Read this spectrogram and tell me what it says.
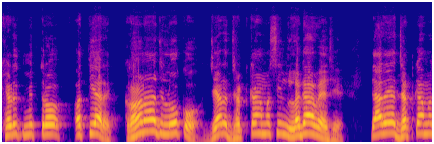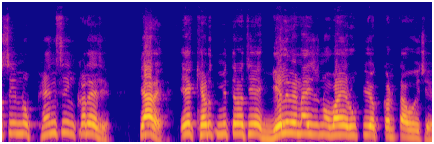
ખેડૂત મિત્રો, અત્યારે ઘણા જ લોકો જ્યારે ઝટકા મશીન લગાવે છે, ત્યારે ઝટકા મશીનનું ફેન્સિંગ કરે છે, ત્યારે એ ખેડૂત મિત્ર છે ગેલ્વેનાઇઝનો વાયર ઉપયોગ કરતા હોય છે,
